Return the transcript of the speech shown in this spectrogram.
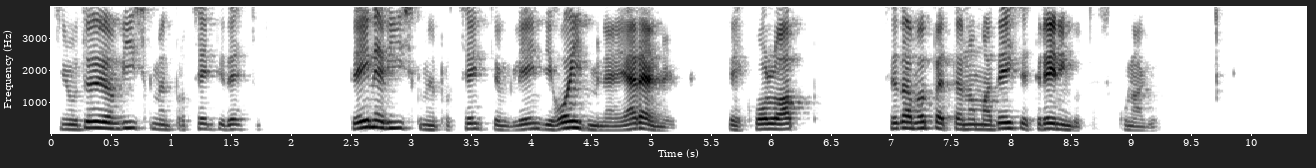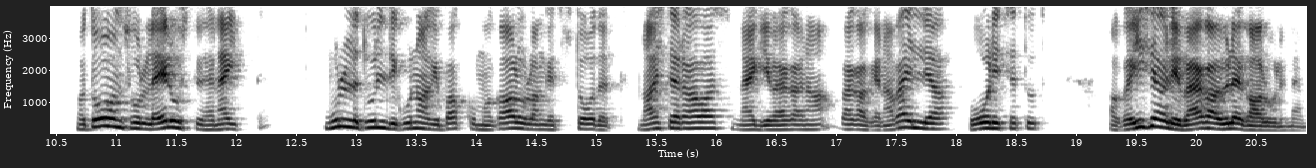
sinu töö on viiskümmend protsenti tehtud. teine viiskümmend protsenti on kliendi hoidmine ja järelmüük ehk follow-up. seda ma õpetan oma teistes treeningutes kunagi. ma toon sulle elust ühe näite. mulle tuldi kunagi pakkuma kaalulangetustoodet. naisterahvas nägi väga, väga kena välja, hoolitsetud aga ise oli väga ülekaaluline.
